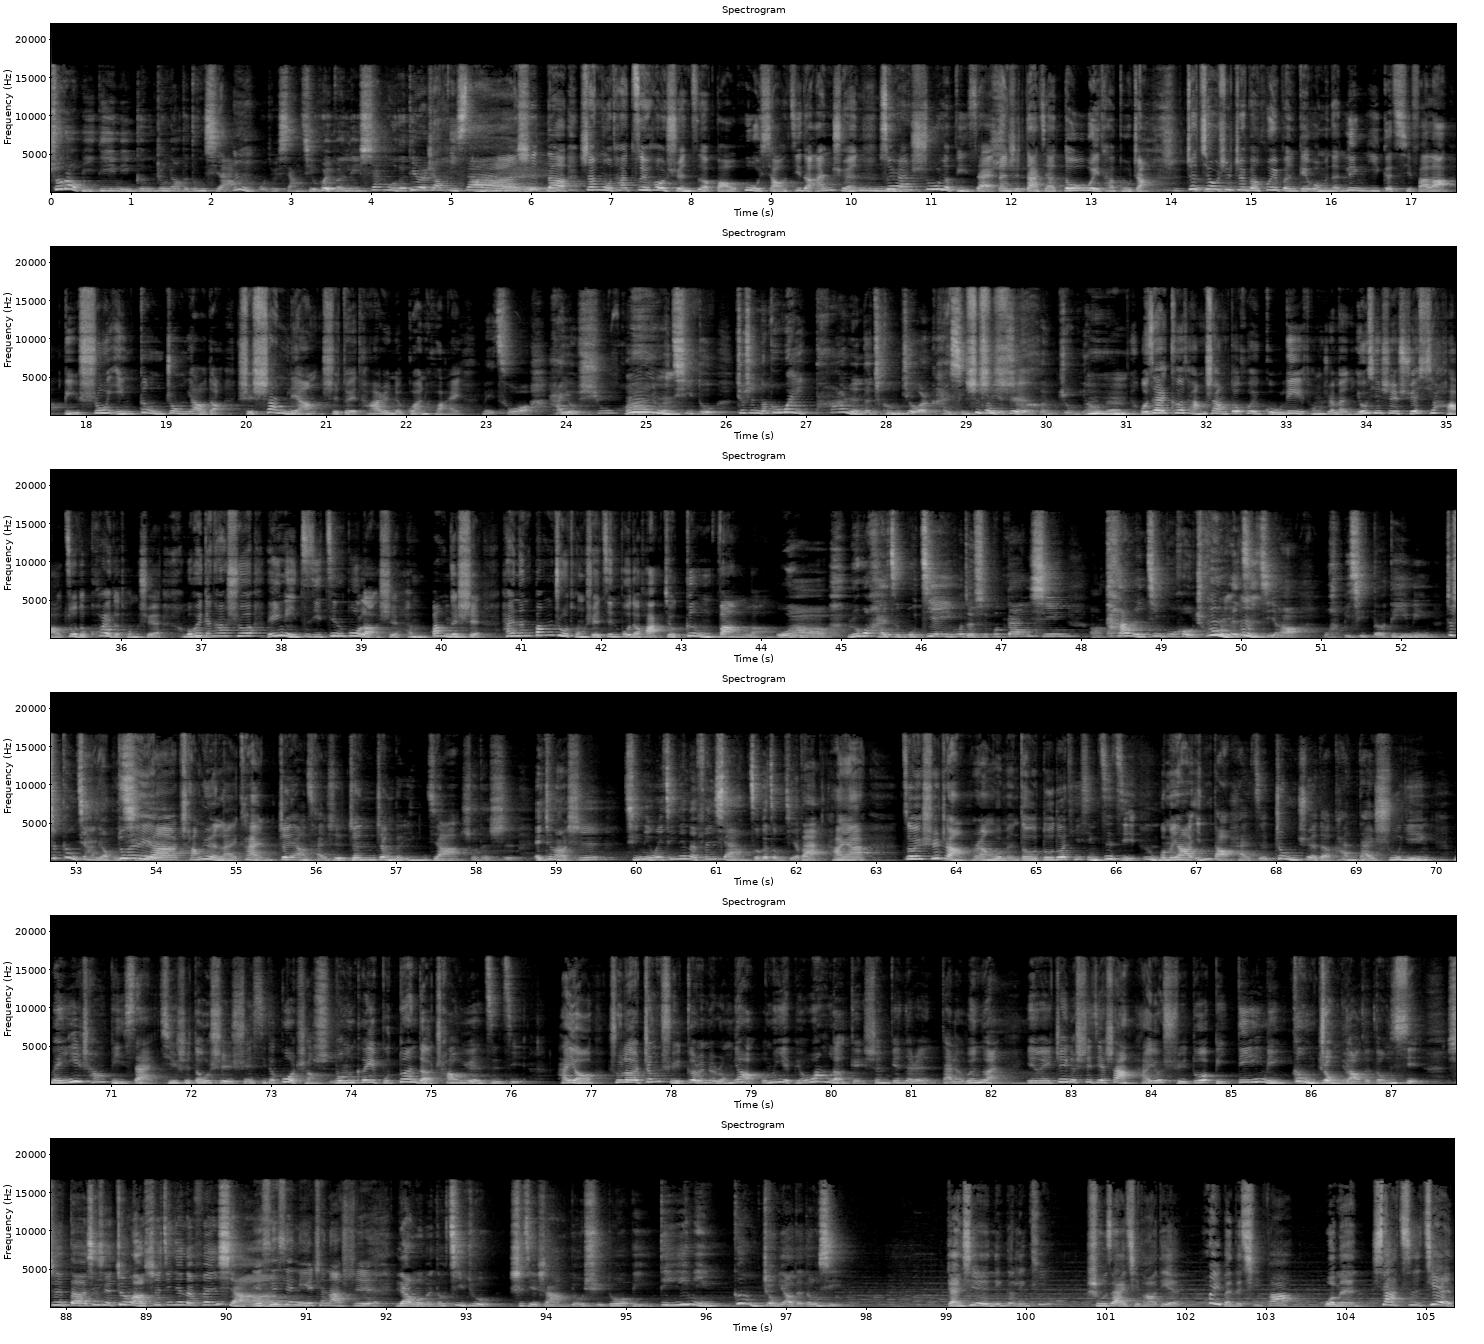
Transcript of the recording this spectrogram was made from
说到比第一名更重要的东西啊，嗯，我就想起绘本里山姆的第二场比赛。啊，是，的，山姆他最后选择保护小鸡的安全，嗯虽然输了比赛，但是大家都为他鼓掌。这就是这本绘本给我们的另一个启发啦。比输赢更重要的是善良，是对他人的关怀。没错，还有胸怀嗯和气度，就是能够为他人的成就而开心，是是这也是是很重要的。嗯，我在课堂上都会鼓励同学们，尤其是学习好、做得快的同学，我会跟他说：“诶，你自己进步了是很棒的事，还能帮助同学进步的话，就更棒了。哇，如果孩子不介意或者是不担心啊、他人进步后超越自己哈、哇，比起得第一名，这是更加了不起的对呀、耶长远来看，这样才是真正的赢家。说的是，哎，郑老师，请你为今天的分享做个总结吧。好呀。作为师长，让我们都多多提醒自己，嗯我们要引导孩子正确的看待输赢。每一场比赛其实都是学习的过程，我们可以不断的超越自己。还有，除了争取个人的荣耀，我们也别忘了给身边的人带来温暖，因为这个世界上还有许多比第一名更重要的东西。是的，谢谢郑老师今天的分享，也谢谢你，陈老师。让我们都记住，世界上有许多比第一名更重要的东西。感谢您的聆听，书在起跑点绘本的启发，我们下次见。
